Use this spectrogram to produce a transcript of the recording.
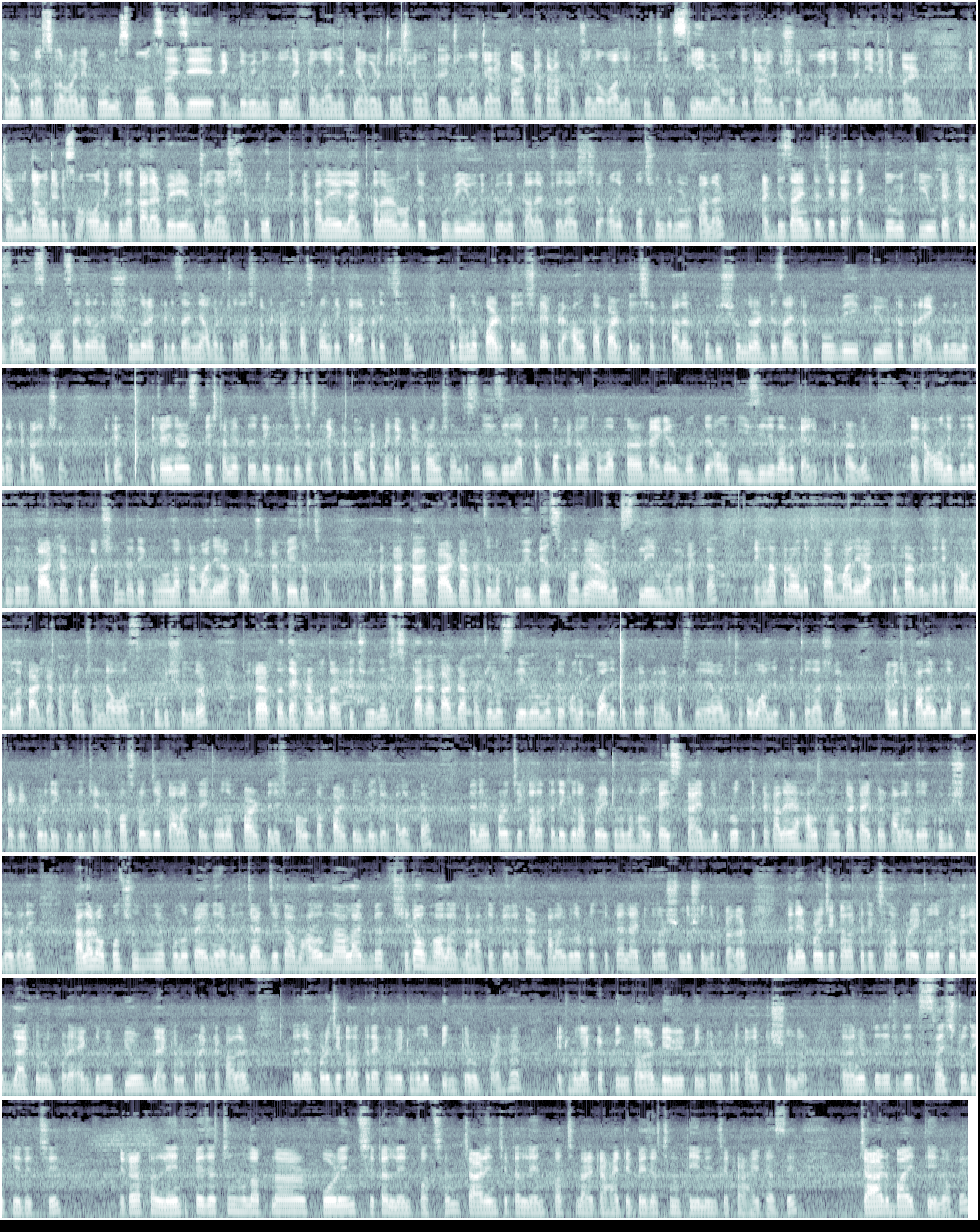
Hello পুরো আসসালামু আলাইকুম। স্মল সাইজে একদমই নতুন একটা ওয়ালেট নিয়ে আবার চলে আসলাম আপনাদের জন্য। যারা কার্ড টাকা রাখার জন্য ওয়ালেট খুঁজছেন স্লিমের মধ্যে, তারা অবশ্যই ওয়ালেটগুলো নিয়ে নিতে পারেন। এটার মধ্যে আমাদের কাছে অনেকগুলো কালার ভেরিয়েন্ট চলে আসছে। প্রত্যেকটা কালারই লাইট কালারের মধ্যে খুবই ইউনিক ইউনিক কালার চলে আসছে। অনেক পছন্দনীয় কালার আর ডিজাইনটা যেটা একদমই কিউট একটা ডিজাইন স্মল সাইজের অনেক সুন্দর একটা ডিজাইন নিয়ে আবার চলে আসলাম। এটার ফার্স্ট ওয়ান যে কালারটা দেখছেন, এটা হলো পার্পেলিশ টাইপের হালকা পার্পেলিশ একটা কালার খুবই সুন্দর। আর ডিজাইনটা খুবই কিউট আপনার একদমই নতুন একটা কালেকশন ওকে এটার ইনার স্পেসটা আমি আপনাদের দেখে দিচ্ছি। জাস্ট একটা কম্পার্টমেন্ট একটাই ফাংশন জাস্ট ইজিলি আপনার পকেটে অথবা আপনার ব্যাগের মধ্যে অনেক ইজিলিভাবে ক্যারি করতে পারবেন। এটা অনেকগুলো এখান থেকে কার্ড রাখতে পারছেন। দেন এখানে হলো আপনার মানি রাখার অপশনটা পেয়ে যাচ্ছেন। আপনার টাকা কার্ড রাখার জন্য খুবই বেস্ট হবে আর অনেক স্লিম হবে ব্যাগটা এখানে আপনারা অনেকটা মানি রাখতে পারবেন। দেন এখানে অনেকগুলো কার্ড রাখার ফাংশন দেওয়া আছে, খুবই সুন্দর। এটা আপনার দেখার মতো আর কিছুই না জাস্ট টাকা কার্ড রাখার জন্য স্লিমের মধ্যে অনেক কোয়ালিটিফুল একটা হ্যান্ড পার্স নিয়ে মানে ছোটো ওয়ালেট দিয়ে চলে আসলাম। আমি এটা কালারগুলো আপনাদেরকে এক এক করে দেখিয়ে দিচ্ছি। এটার ফার্স্ট ওয়ান যে কালারটা এটা হলো পার্পেলিশ হালকা পার্পেল বেজের কালারটা দেন এরপরে যে কালারটা দেখবেন আপনার এটা হলো হালকা স্কাই ব্লু প্রত্যেকটা কালারে হালকা হালকা টাইপের কালারগুলো খুবই সুন্দর। মানে কালার অপছন্দনীয় কোনোটাই নেই। মানে যার যেটা ভালো না লাগবে, সেটাও ভালো লাগবে হাতে পেলে। কারণ কালারগুলো প্রত্যেকটা লাইট কালার সুন্দর সুন্দর কালার দেন এরপরে যে কালারটা দেখছেন আপনার এটা হলো টোটালি ব্ল্যাকের উপরে, একদমই পিওর ব্ল্যাকের উপরে একটা কালার দেন এরপরে যে কালারটা দেখাবে, এটা হলো পিঙ্কের উপরে হ্যাঁ? এটা হলো একটা পিঙ্ক কালার বেবি পিঙ্কের উপরে কালারটা সুন্দর। তাহলে আমি আপনাদের সাইজটাও দেখিয়ে দিচ্ছি। এটার আপনার লেন্থ পেয়ে যাচ্ছেন হলো আপনার ফোর ইঞ্চ এটার লেন্থ পাচ্ছেন, চার ইঞ্চ এটার লেন্থ পাচ্ছেন, আর এটা হাইটে পেয়ে যাচ্ছেন তিন ইঞ্চ এটার হাইট আছে। চার বাই তিন ওকে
